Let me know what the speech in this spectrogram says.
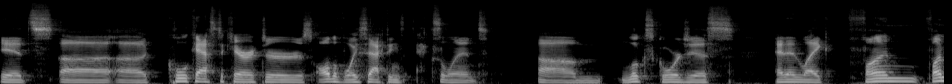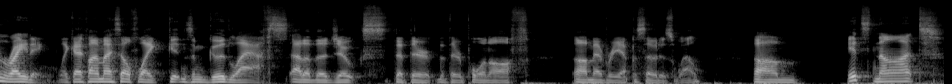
It's uh, a cool cast of characters. All the voice acting's excellent. Um, looks gorgeous, and then like fun, fun writing. Like I find myself like getting some good laughs out of the jokes that they're that they're pulling off um, every episode as well. Um, it's not.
